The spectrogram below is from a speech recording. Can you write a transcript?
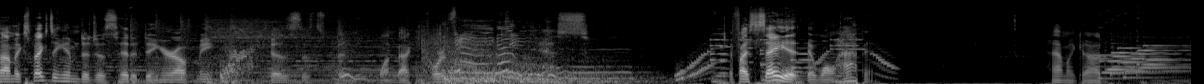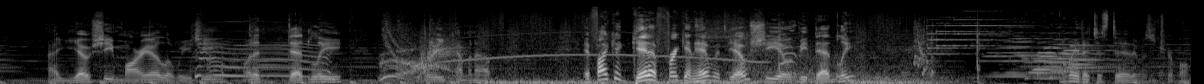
So I'm expecting him to just hit a dinger off me because it's been one back and forth. Yes. If I say it, it won't happen. Oh my god. Uh, Yoshi, Mario, Luigi. What a deadly three coming up. If I could get a freaking hit with Yoshi, it would be deadly. Oh wait, I just did. It was a triple.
